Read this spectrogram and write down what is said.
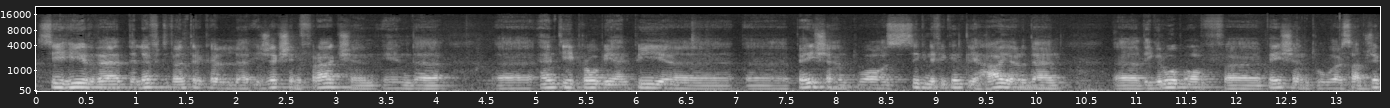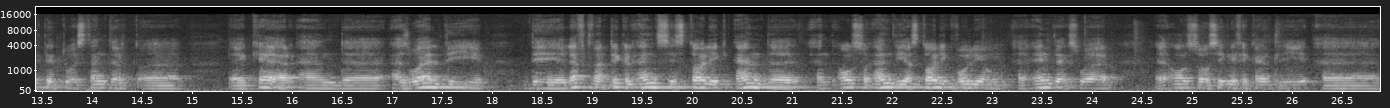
see here that the left ventricle ejection fraction in the NT-pro-BNP patient was significantly higher than the group of patients who were subjected to a standard care and as well the the left ventricle end systolic and uh, and also end diastolic volume uh, index were uh, also significantly uh,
